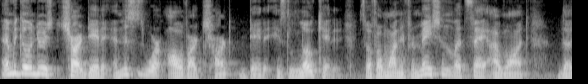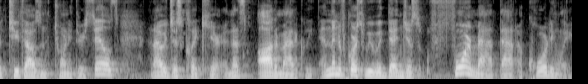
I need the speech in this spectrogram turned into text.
and we go into his chart data, and this is where all of our chart data is located. So if I want information, let's say I want the 2023 sales, and I would just click here and that's automatically. And then of course we would then just format that accordingly.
